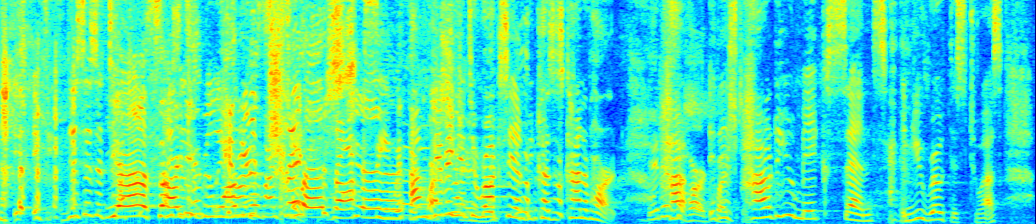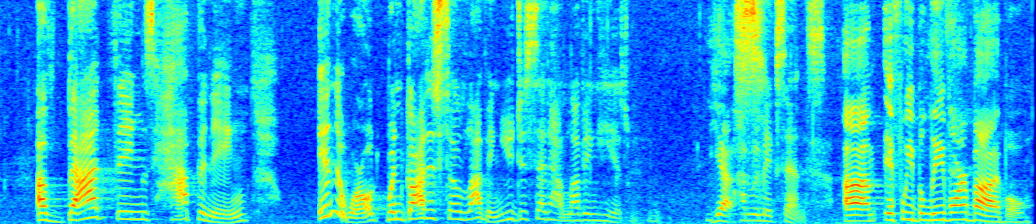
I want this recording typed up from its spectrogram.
If, if, this is a tough. Yes, this I is a really hard to question. trick Roxy with the I'm giving it to Roxanne because it's kind of hard. It is a How- hard it is- question. how do you make sense, and you wrote this to us, of bad things happening in the world when God is so loving? You just said how loving He is. Yes. How do we make sense? Um, if we believe our Bible,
